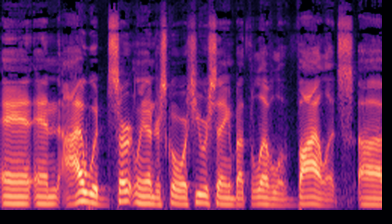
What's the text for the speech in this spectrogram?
and and I would certainly underscore what you were saying about the level of violence. Uh,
